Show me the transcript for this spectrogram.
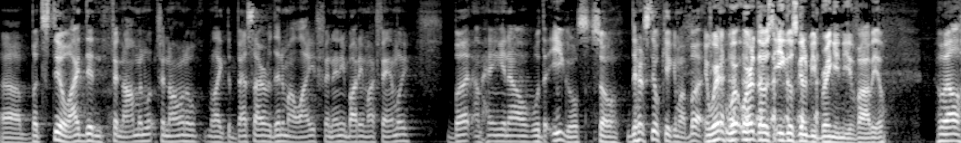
Uh, but still, I did phenomenal, phenomenal, like the best I ever did in my life and anybody in my family. But I'm hanging out with the Eagles, so they're still kicking my butt. And where, where, where are those Eagles going to be bringing you, Fabio? Well,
